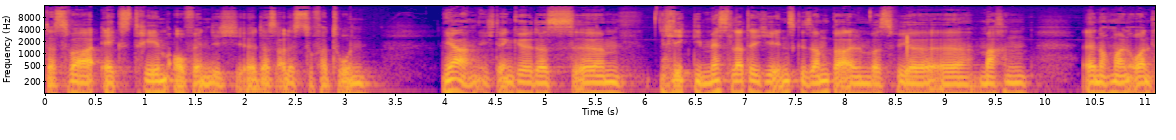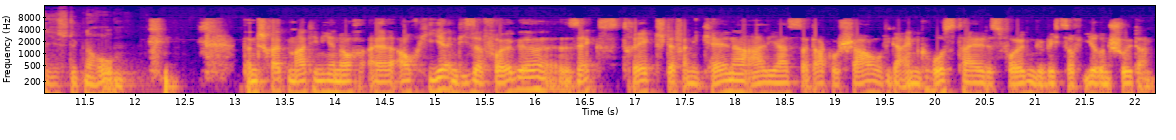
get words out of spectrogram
das war extrem aufwendig, äh, das alles zu vertonen. Ja, ich denke, das ähm, legt die Messlatte hier insgesamt bei allem, was wir äh, machen, äh, nochmal ein ordentliches Stück nach oben. Dann schreibt Martin hier noch, äh, auch hier in dieser Folge 6 trägt Stefanie Kellner alias Sadako Shao wieder einen Großteil des Folgengewichts auf ihren Schultern.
